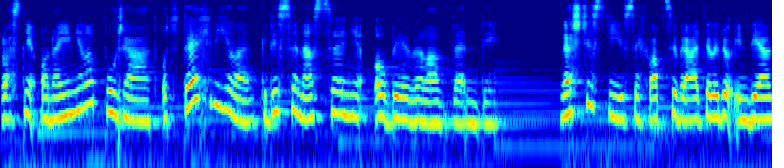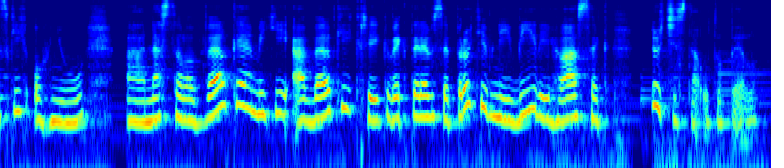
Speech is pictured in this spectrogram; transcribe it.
Vlastně ona ji měla pořád od té chvíle, kdy se na scéně objevila Wendy. Naštěstí se chlapci vrátili do indiánských ohňů a nastalo velké mytí a velký křik, ve kterém se protivný bílý hlásek dočista utopil.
